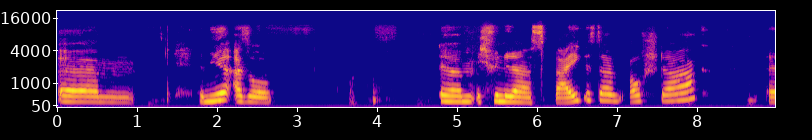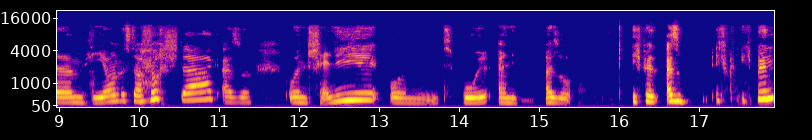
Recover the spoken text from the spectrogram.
Ähm, bei mir, also, ähm, ich finde, da Spike ist da auch stark. Ähm, Leon ist da auch stark. Also, und Shelly und Bull. Äh, also, ich, also, ich, ich bin,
